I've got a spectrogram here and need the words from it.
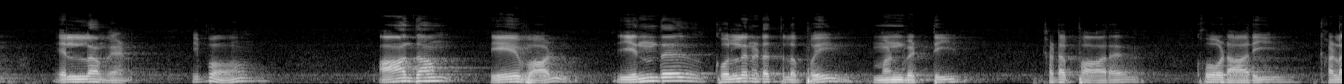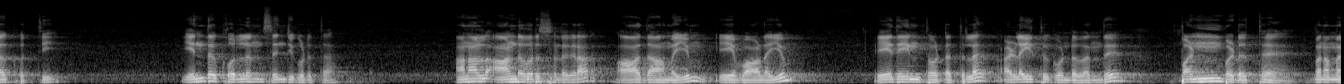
எல்லாம் வேணும். இப்போது ஆதாம் ஏவாள் எந்த கொல்லனிடத்தில் போய் மண் வெட்டி கடப்பாறை கோடாரி களை கொத்தி எந்த கொல்லன் செஞ்சு கொடுத்தா? ஆனால் ஆண்டவர் சொல்லுகிறார் ஆதாமையும் ஏவாளையும் ஏதேன் தோட்டத்தில் அழைத்து கொண்டு வந்து பண்படுத்த. இப்போ நம்ம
